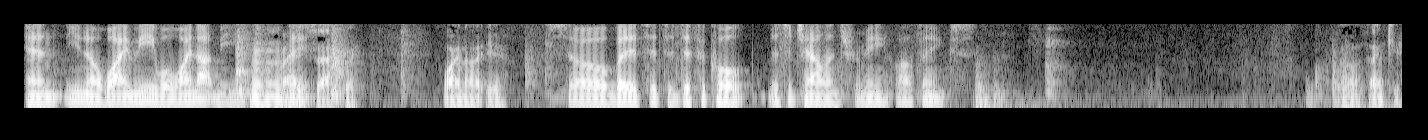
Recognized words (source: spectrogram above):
And you know why me? Well, why not me? Mm-hmm. Right. Exactly. Why not you? So, but it's it's a difficult, it's a challenge for me. Oh, thanks. Oh, thank you.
